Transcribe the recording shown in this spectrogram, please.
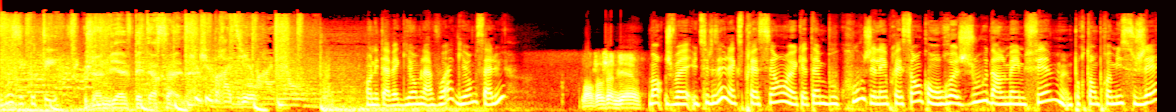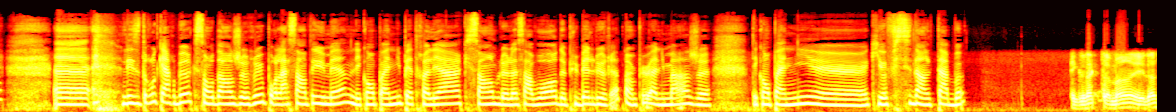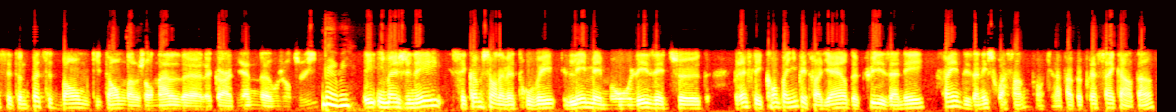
Vous écoutez Geneviève Peterson. Cube Radio. On est avec Guillaume Lavoie. Guillaume, salut. Bonjour Geneviève. Bon, je vais utiliser une expression euh, que tu aimes beaucoup. J'ai l'impression qu'on rejoue dans le même film pour ton premier sujet. Euh, les hydrocarbures qui sont dangereux pour la santé humaine, les compagnies pétrolières qui semblent le savoir depuis belle lurette, un peu à l'image euh, des compagnies qui officient dans le tabac. Exactement. Et là, c'est une petite bombe qui tombe dans le journal Le Guardian aujourd'hui. Ben oui. Et imaginez, c'est comme si on avait trouvé les mémos, les études, bref, les compagnies pétrolières depuis les années, fin des années 60, donc il y a à peu près 50 ans,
